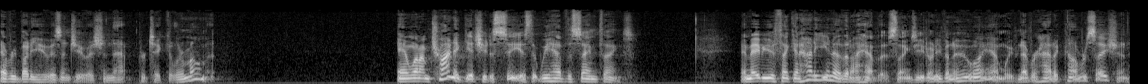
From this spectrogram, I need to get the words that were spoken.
everybody who isn't Jewish in that particular moment. And what I'm trying to get you to see is that we have the same things. And maybe you're thinking, how do you know that I have those things? You don't even know who I am. We've never had a conversation.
